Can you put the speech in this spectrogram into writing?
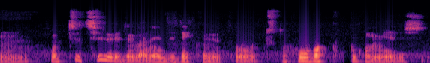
うんうん。うん。こっちチルエルがね、出てくると、ちょっとフォーバックっぽく見えるし。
